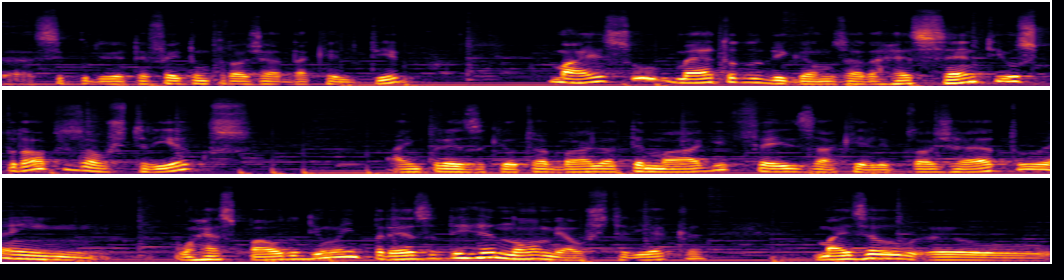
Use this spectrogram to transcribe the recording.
eh, se poderia ter feito um projeto daquele tipo, mas o método, digamos, era recente e os próprios austríacos, a empresa que eu trabalho, a Temag, fez aquele projeto em, com respaldo de uma empresa de renome austríaca mas eu, eu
